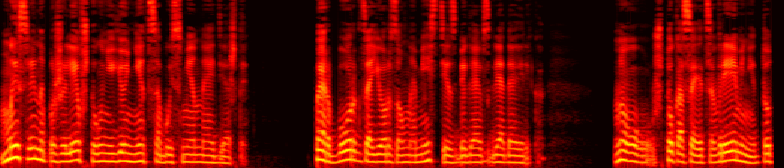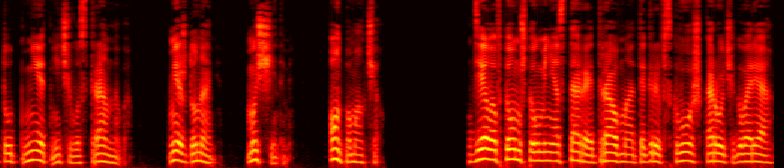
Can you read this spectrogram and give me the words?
мысленно пожалев, что у нее нет с собой сменной одежды. Перборг заерзал на месте, избегая взгляда Эрика. «Ну, что касается времени, то тут нет ничего странного. Между нами, мужчинами». Он помолчал. «Дело в том, что у меня старая травма от игры в сквош. Короче говоря,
